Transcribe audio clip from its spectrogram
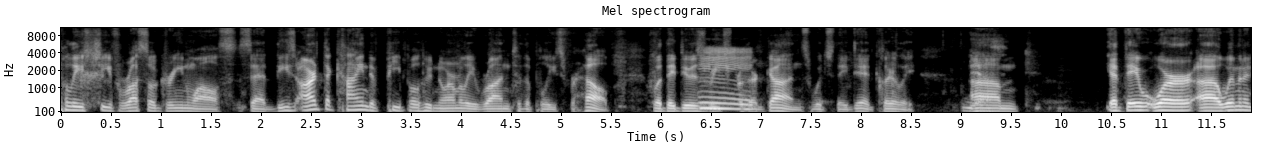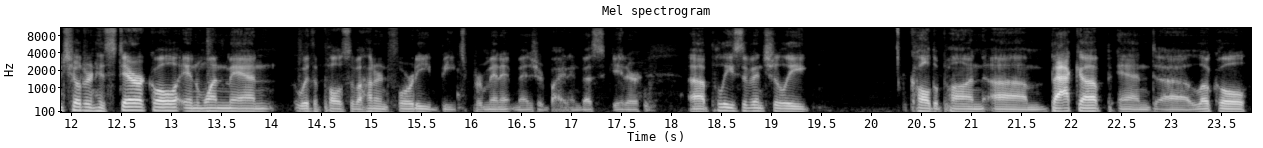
Police Chief Russell Greenwald said: These aren't the kind of people who normally run to the police for help. What they do is reach for Mm. their guns, which they did clearly. Yes. Um, yet they were uh, women and children hysterical, and one man with a pulse of 140 beats per minute, measured by an investigator. Uh, police eventually called upon um, backup and uh, local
